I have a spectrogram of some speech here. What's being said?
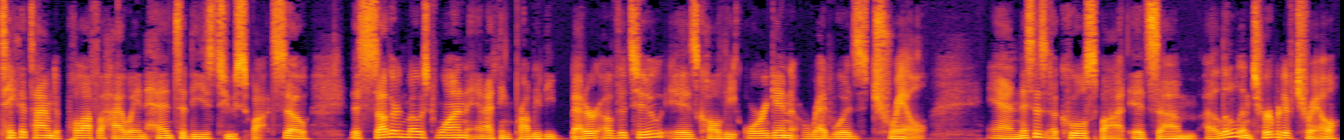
take the time to pull off the highway and head to these two spots. So the southernmost one, and I think probably the better of the two, is called the Oregon Redwoods Trail. And this is a cool spot. It's um, a little interpretive trail.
